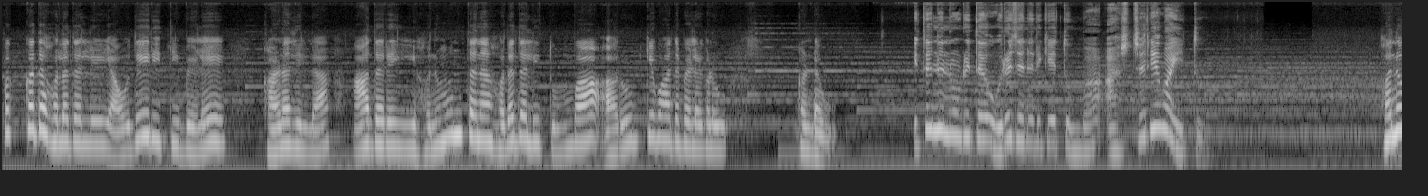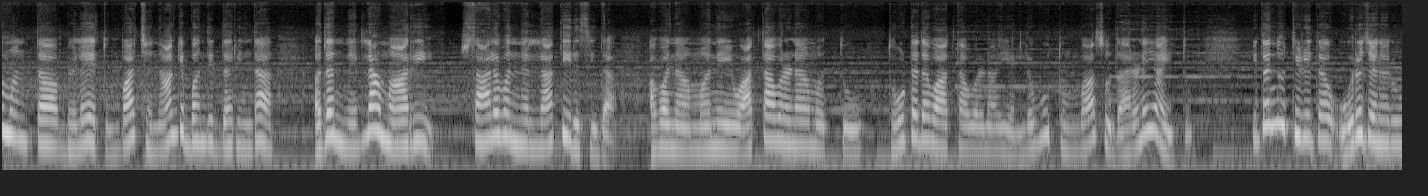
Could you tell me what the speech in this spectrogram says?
ಪಕ್ಕದ ಹೊಲದಲ್ಲಿ ಯಾವುದೇ ರೀತಿ ಬೆಳೆ ಕಾಣಲಿಲ್ಲ. ಆದರೆ ಈ ಹನುಮಂತನ ಹೊಲದಲ್ಲಿ ತುಂಬ ಆರೋಗ್ಯವಾದ ಬೆಳೆಗಳು ಕಂಡವು. ಇದನ್ನು ನೋಡಿದ ಊರ ಜನರಿಗೆ ತುಂಬ ಆಶ್ಚರ್ಯವಾಯಿತು. ಹನುಮಂತ ಬೆಳೆ ತುಂಬ ಚೆನ್ನಾಗಿ ಬಂದಿದ್ದರಿಂದ ಅದನ್ನೆಲ್ಲ ಮಾರಿ ಸಾಲವನ್ನೆಲ್ಲ ತೀರಿಸಿದ. ಅವನ ಮನೆ ವಾತಾವರಣ ಮತ್ತು ತೋಟದ ವಾತಾವರಣ ಎಲ್ಲವೂ ತುಂಬ ಸುಧಾರಣೆಯಾಯಿತು. ಇದನ್ನು ತಿಳಿದ ಊರ ಜನರು,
